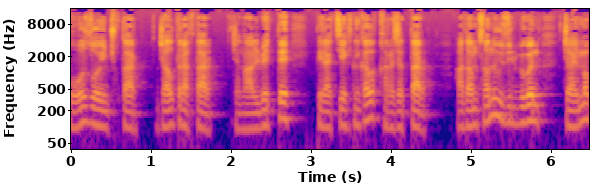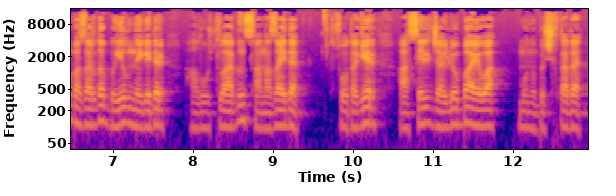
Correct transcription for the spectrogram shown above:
кооз оюнчуктар жалтырактар жана албетте пиротехникалык каражаттар. Адам саны үзүлбөгөн жайма базарда быйыл негедир алуучулардын саны азайды. Соодагер асель жайлообаева муну бышыктады.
